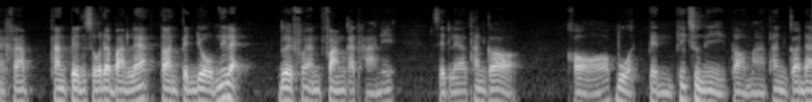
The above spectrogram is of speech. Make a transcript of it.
นะครับท่านเป็นโสดาบันแล้วตอนเป็นโยมนี่แหละด้วยฟังคาถานี้ เสร็จแล้วท่านก็ขอบวชเป็นภิกษุณีต่อมาท่านก็ได้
